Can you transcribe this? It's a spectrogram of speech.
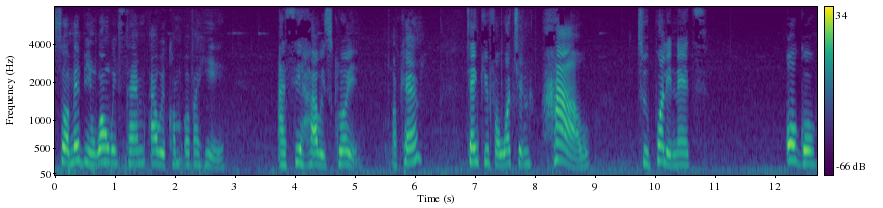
so maybe in one week's time I will come over here and see how it's growing okay? Thank you for watching how to pollinate ugu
